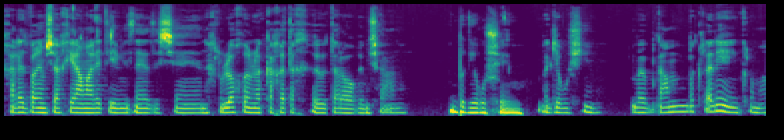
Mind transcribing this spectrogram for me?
אחד הדברים שהכי למדתי מזה זה שאנחנו לא יכולים לקחת אחריות על ההורים שלנו בגירושים. בגירושים. וגם בכללי, כלומר,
